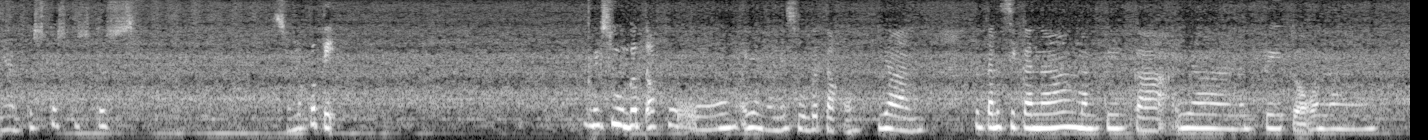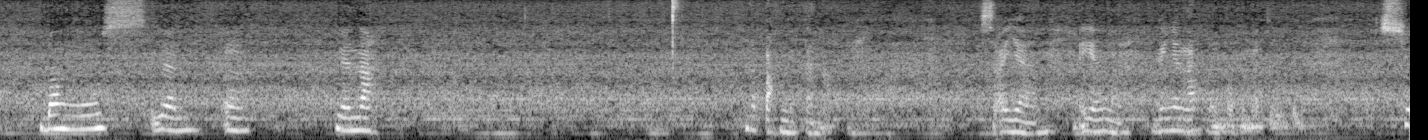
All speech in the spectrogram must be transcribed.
yan. Kus, kus, kus, kus. So, maputi. May sugat ako, oh. Ayan, oh, may sugat ako. Yan. Natalsikan ng mantika. Ayan, nagprito ako ng bangus. Ayan. Mm. Yan na. Napakmitan ako. So, ayan. Ayan na. Ganyan ako bago matulog. So,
